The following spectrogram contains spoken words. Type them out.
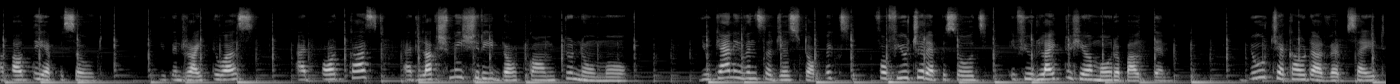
about the episode. You can write to us at podcast at lakshmisri.com to know more. You can even suggest topics for future episodes if you'd like to hear more about them. Do check out our website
